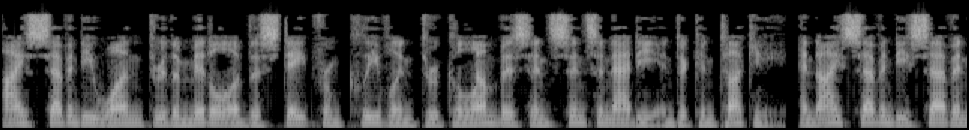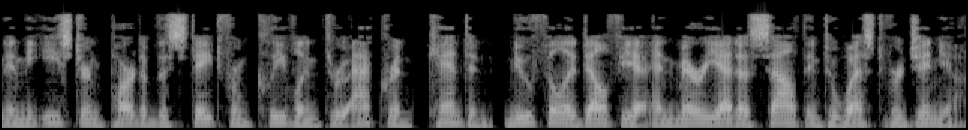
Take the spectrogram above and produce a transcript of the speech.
I-71 through the middle of the state from Cleveland through Columbus and Cincinnati into Kentucky, and I-77 in the eastern part of the state from Cleveland through Akron, Canton, New Philadelphia and Marietta south into West Virginia.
